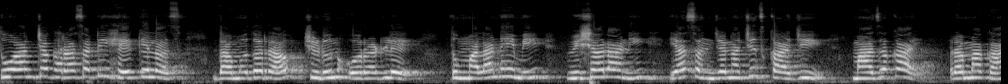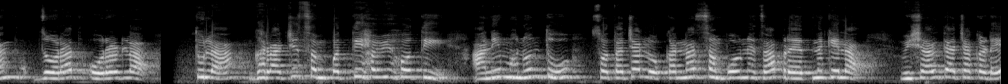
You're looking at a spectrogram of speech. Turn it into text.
तू आमच्या घरासाठी हे केलंस? दामोदरराव चिडून ओरडले. तुम्हाला नेहमी विशाल आणि या संजनाचीच काळजी. माझं काय? रमाकांत जोरात ओरडला. तुला घराची संपत्ती हवी होती आणि म्हणून तू स्वतःच्या लोकांना संपवण्याचा प्रयत्न केला. विशाल त्याच्याकडे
